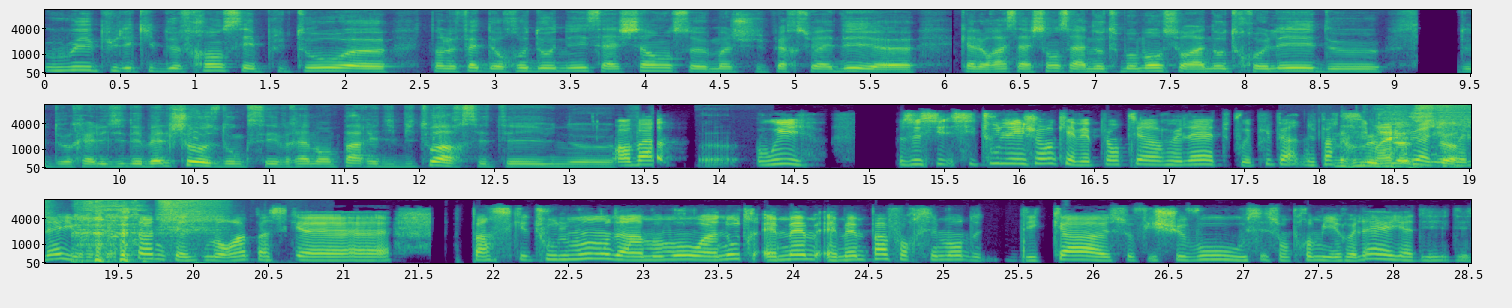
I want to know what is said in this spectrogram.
Oui, puis l'équipe de France est plutôt euh, dans le fait de redonner sa chance. Moi, je suis persuadé euh, qu'elle aura sa chance à un autre moment sur un autre relais de, de, de réaliser des belles choses. Donc, c'est vraiment pas rédhibitoire. C'était une. Oh ben, Euh. oui. Parce que si, si tous les gens qui avaient planté un relais ne pouvaient plus par- ne participer plus à des relais, il y aurait personne quasiment, hein, parce que parce que tout le monde à un moment ou à un autre, et même et même pas forcément de- des cas euh, Sophie Chevaux où c'est son premier relais, il y a des, des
